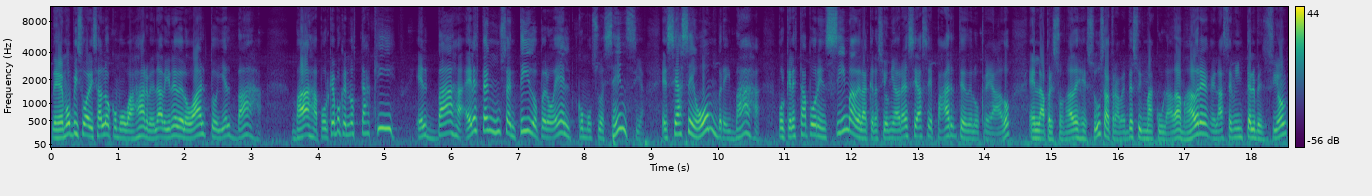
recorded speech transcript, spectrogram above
debemos visualizarlo como bajar, ¿verdad? Viene de lo alto y Él baja. Baja. ¿Por qué? Porque Él no está aquí. Él baja. Él está en un sentido, pero Él, como su esencia, Él se hace hombre y baja, porque Él está por encima de la creación y ahora Él se hace parte de lo creado en la persona de Jesús a través de su inmaculada madre. Él hace una intervención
